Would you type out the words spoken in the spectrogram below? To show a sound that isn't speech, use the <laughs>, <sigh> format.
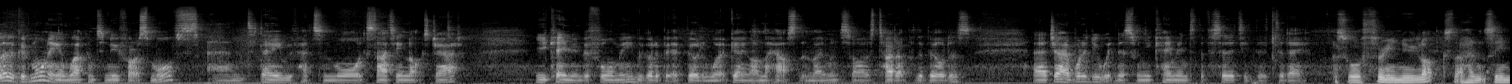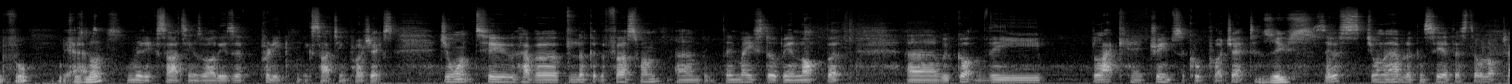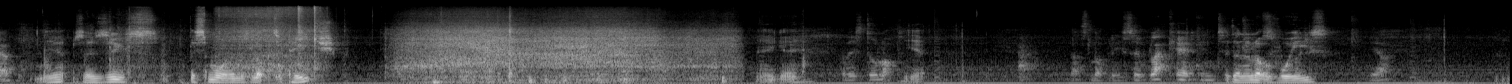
Hello, good morning and welcome to New Forest Morphs and today we've had some more exciting locks, Jared. You came in before me, we've got a bit of building work going on in the house at the moment so I was tied up with the builders. Uh, Jared, what did you witness when you came into the facility today? I saw three new locks that I hadn't seen before, which yeah, was nice. Really exciting as well, these are pretty exciting projects. Do you want to have a look at the first one? Um, they may still be a lock but uh, we've got the Blackhead Dreamsicle project. Zeus. Zeus. Do you want to have a look and see if they're still locked out? Yep, so Zeus this morning was locked to Peach. There you go. Are they still locked? Yeah. That's lovely. So Black Blackhead into They've done a lot of wheeze. Yeah.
